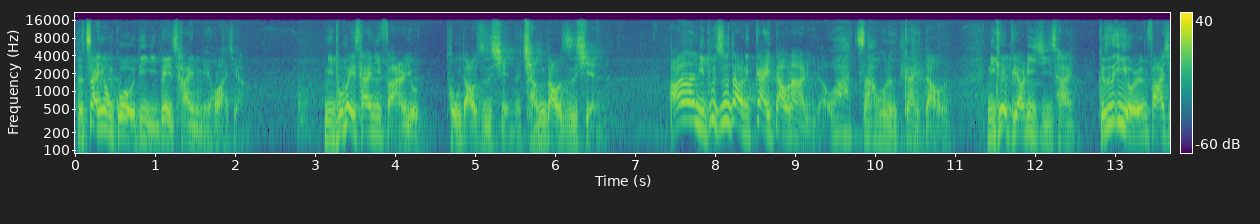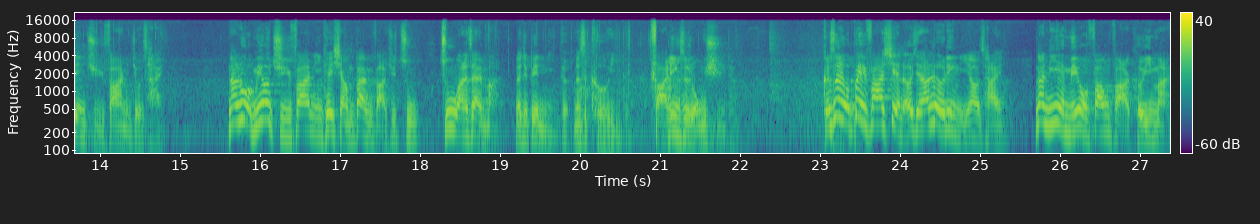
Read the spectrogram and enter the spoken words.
那占用国有地，你被拆你没话讲，你不被拆你反而有。偷盗之嫌呢？强盗之嫌呢？啊！你不知道你盖到那里了，哇！糟了，盖到了。你可以不要立即拆，可是，一有人发现举发，你就拆。那如果没有举发，你可以想办法去租，租完了再买，那就变你的，那是可以的，法令是容许的。可是有被发现了，而且他勒令你要拆，那你也没有方法可以买，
